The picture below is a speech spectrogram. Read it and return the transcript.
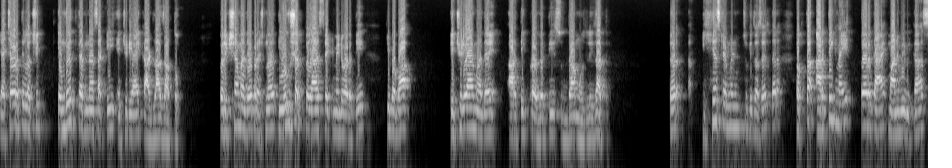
याच्यावरती लक्ष केंद्रित करण्यासाठी एचडीआय काढला जातो. परीक्षामध्ये प्रश्न येऊ शकतो या स्टेटमेंटवरती की बाबा एचडीआयमध्ये आर्थिक प्रगती सुद्धा मोजली जाते. तर हे स्टेटमेंट चुकीचं असेल तर फक्त आर्थिक नाही तर काय? मानवी विकास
